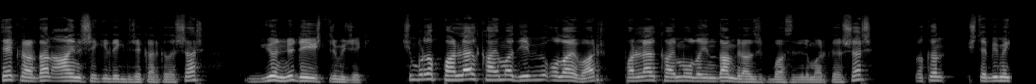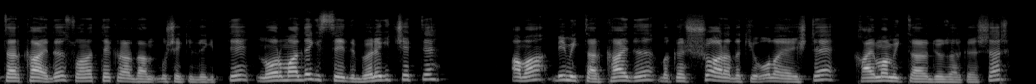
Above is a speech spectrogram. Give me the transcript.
tekrardan aynı şekilde gidecek arkadaşlar yönünü değiştirmeyecek. Şimdi burada paralel kayma diye bir olay var. Paralel kayma olayından birazcık bahsedelim arkadaşlar. Bakın işte bir miktar kaydı sonra tekrardan bu şekilde gitti. Normalde gitseydi böyle gidecekti. Ama bir miktar kaydı. Bakın şu aradaki olaya işte kayma miktarı diyoruz arkadaşlar.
